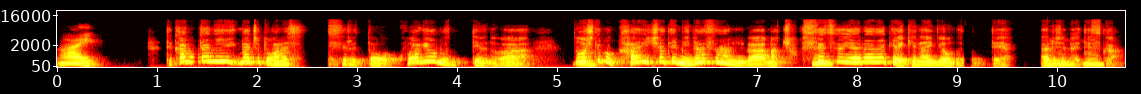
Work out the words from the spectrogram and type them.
はい。で、簡単に、まあちょっとお話しすると、コア業務っていうのは、どうしても会社で皆さんが、まあ、直接やらなきゃいけない業務ってあるじゃないですか。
